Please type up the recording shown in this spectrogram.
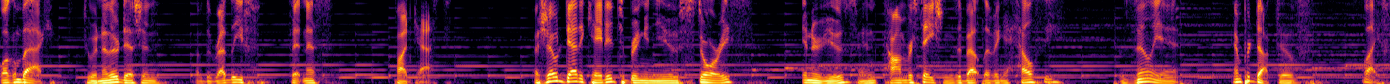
Welcome back to another edition of the Red Leaf Fitness Podcast, a show dedicated to bringing you stories, interviews, and conversations about living a healthy, resilient, and productive life.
